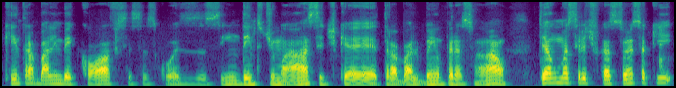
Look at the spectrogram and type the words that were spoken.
quem trabalha em back-office, essas coisas assim, dentro de uma asset, que é trabalho bem operacional, tem algumas certificações, só que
